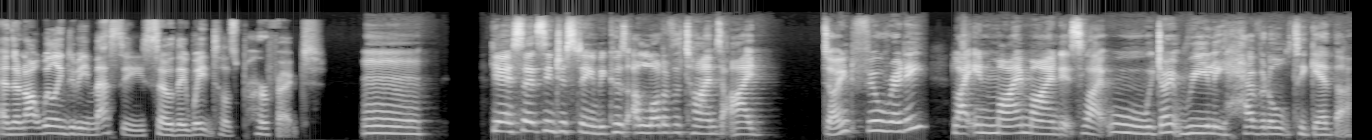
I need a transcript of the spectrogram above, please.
and they're not willing to be messy so they wait until it's perfect Mm. Yeah, so it's interesting because a lot of the times I don't feel ready. Like in my mind, it's like, oh, we don't really have it all together.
